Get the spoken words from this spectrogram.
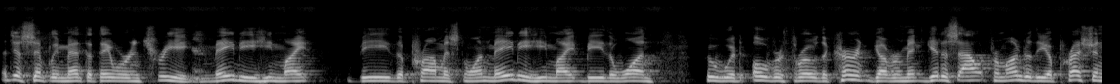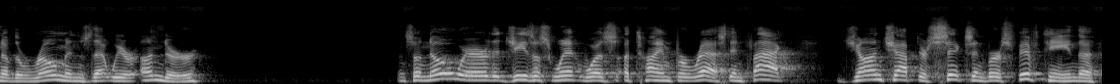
That just simply meant that they were intrigued. Maybe he might be the promised one. Maybe he might be the one who would overthrow the current government, get us out from under the oppression of the Romans that we are under. And so, nowhere that Jesus went was a time for rest. In fact, John chapter 6 and verse 15, the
